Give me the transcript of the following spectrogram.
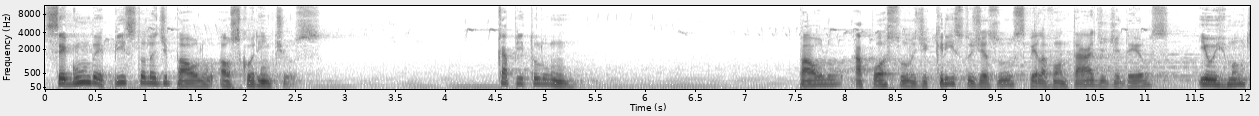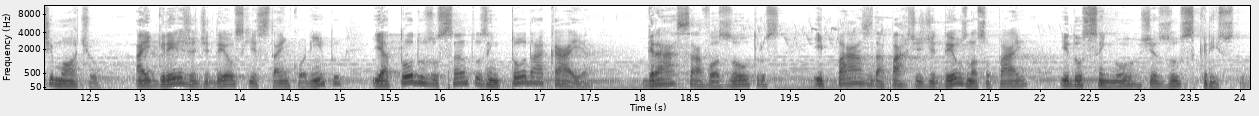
Segunda Epístola de Paulo aos Coríntios. Capítulo 1 Paulo, apóstolo de Cristo Jesus pela vontade de Deus, e o irmão Timóteo, a igreja de Deus que está em Corinto, e a todos os santos em toda a Caia, graça a vós outros e paz da parte de Deus nosso Pai e do Senhor Jesus Cristo.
